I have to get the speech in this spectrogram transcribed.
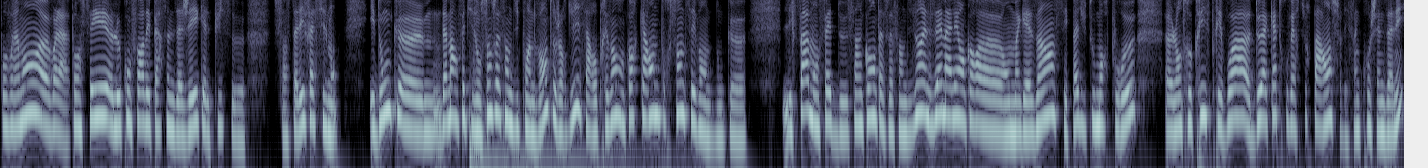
pour vraiment euh, voilà penser le confort des personnes âgées, qu'elles puissent euh, s'installer facilement. Et donc, euh, Damar, en fait, ils ont 170 points de vente aujourd'hui et ça représente encore 40% de ces ventes. Donc, les femmes, en fait, de 50 à 70 ans, elles aiment aller encore en magasin. C'est pas du tout mort pour eux. L'entreprise prévoit 2 à 4 ouvertures par an sur les 5 prochaines années.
